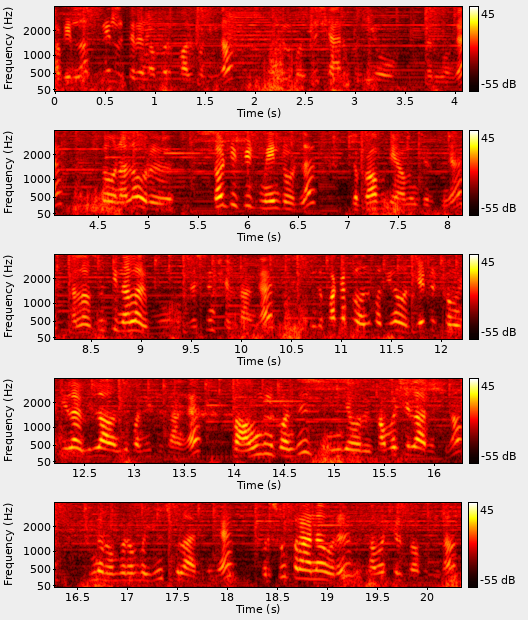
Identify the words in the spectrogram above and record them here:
அப்படி இல்லைனா ஸ்க்ரீனில் இருக்கிற நம்பருக்கு கால் பண்ணிங்கன்னா உங்களுக்கு வந்து ஷேர் பண்ணியும் தருவாங்க. ஸோ நல்ல ஒரு தேர்ட்டி ஃபீட் மெயின் ரோட்டில் இந்த ப்ராப்பர்ட்டி அமைஞ்சிருக்குங்க. நல்லா சுற்றி நல்லா ரெசிடென்ஷியல் தாங்க. இந்த பக்கத்தில் வந்து பார்த்தீங்கன்னா ஒரு கேட்டட் கம்யூனிட்டியில் வில்லா வந்து பண்ணிட்டு இருக்காங்க ஸோ அவங்களுக்கு வந்து இங்கே ஒரு கமர்ஷியலாக இருந்துச்சுன்னா இன்னும் ரொம்ப ரொம்ப யூஸ்ஃபுல்லாக இருக்குங்க. ஒரு சூப்பரான ஒரு கமர்ஷியல் ப்ராப்பர்ட்டி தான்.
